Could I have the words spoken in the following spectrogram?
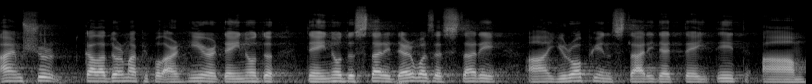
I'm sure Galderma people are here, they know the, they know the study. There was a study, uh, European study that they did, um,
